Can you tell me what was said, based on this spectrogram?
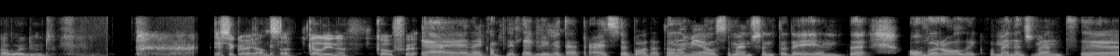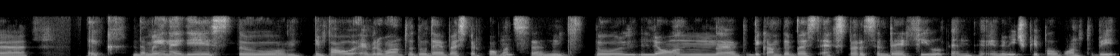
how I do it. It's a great answer. Galina, go for it. Yeah, and I completely agree with that, right? So about autonomy, I also mentioned today, and uh, overall, like for management, uh, like the main idea is to empower everyone to do their best performance and to learn uh, to become the best experts in their field and in which people want to be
